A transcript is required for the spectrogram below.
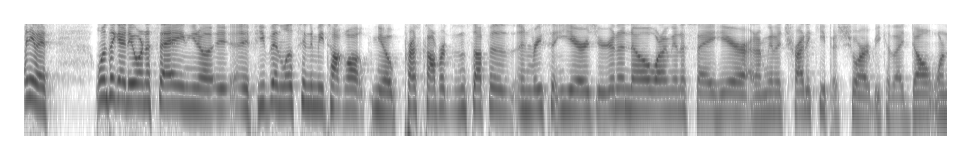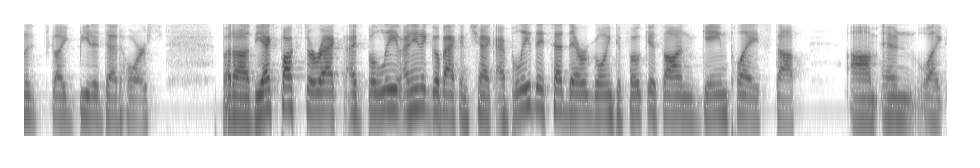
anyways, one thing I do want to say, and you know, if you've been listening to me talk about, you know, press conferences and stuff in recent years, you're gonna know what I'm gonna say here, and I'm gonna try to keep it short because I don't want to like beat a dead horse. But uh, the Xbox Direct, I believe I need to go back and check. I believe they said they were going to focus on gameplay stuff um, and like,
